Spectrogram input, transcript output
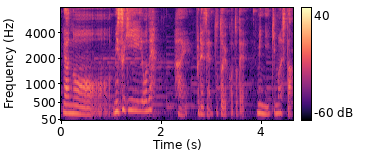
であの水着をね、はい、プレゼントということで見に行きました。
